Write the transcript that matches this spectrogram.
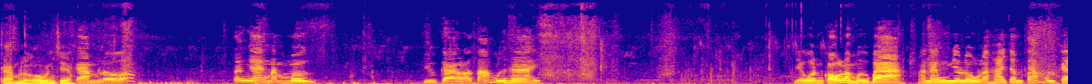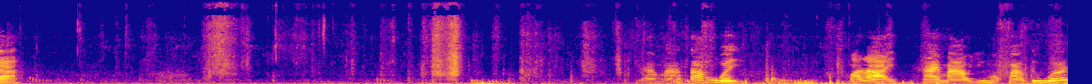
Cam lửa anh chị em. Cam lửa. Tán ngang 50 Chiều cao là 82 Dạ quỳnh cổ là 13 Anh em cũng giao lưu là 280k Dạ mã 8 quy Mã lai, hai màu với một màu tướng quế.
